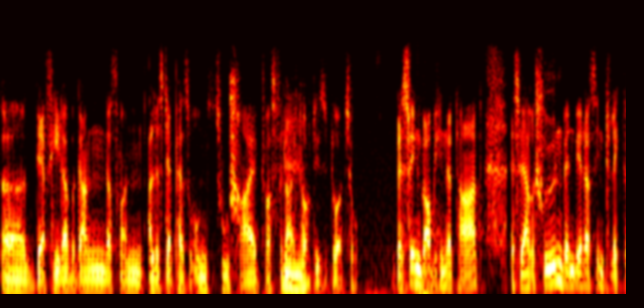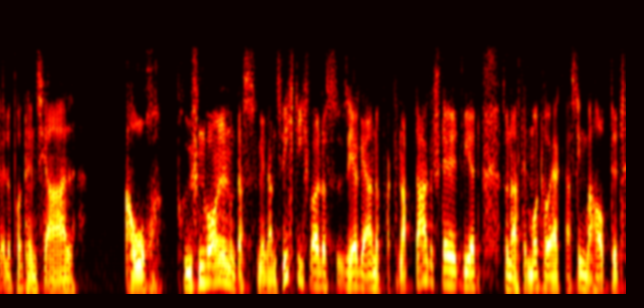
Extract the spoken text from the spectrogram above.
äh, der Fehler begangen, dass man alles der Person zuschreibt, was vielleicht mhm. auch die Situation. Deswegen glaube ich in der Tat, es wäre schön, wenn wir das intellektuelle Potenzial auch prüfen wollen. Und das ist mir ganz wichtig, weil das sehr gerne verknappt dargestellt wird. So nach dem Motto, Herr Casting behauptet,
